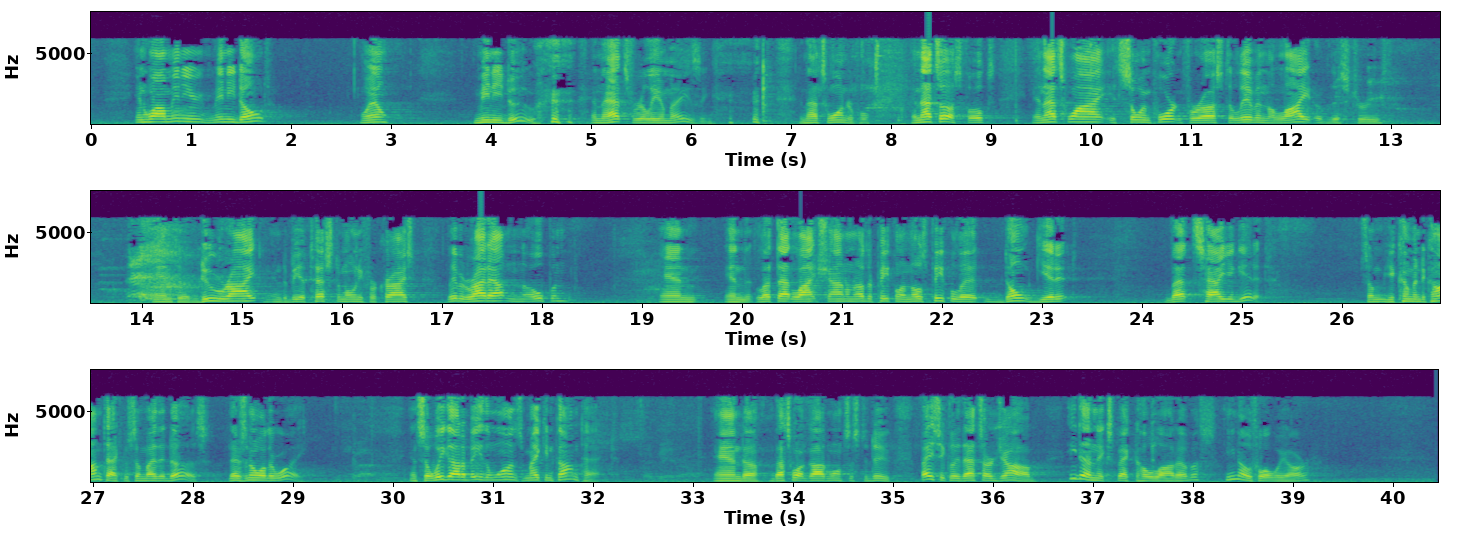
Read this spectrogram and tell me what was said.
And while many many don't, well, many do. and that's really amazing. and that's wonderful. And that's us, folks. And that's why it's so important for us to live in the light of this truth and to do right and to be a testimony for Christ. Live it right out in the open and and let that light shine on other people and those people that don't get it, that's how you get it. Some you come into contact with somebody that does. There's no other way. And so we got to be the ones making contact. And uh, that's what God wants us to do. Basically, that's our job. He doesn't expect a whole lot of us. He knows what we are.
